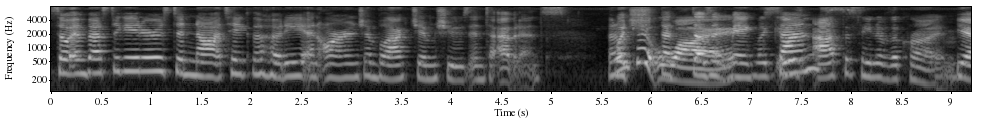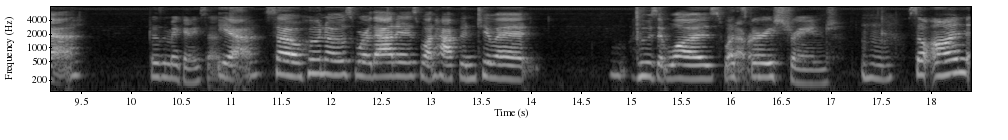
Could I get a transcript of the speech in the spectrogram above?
So investigators did not take the hoodie and orange and black gym shoes into evidence. I don't which that why. doesn't make like, sense. It was at the scene of the crime. Yeah, Doesn't make any sense. yeah. So who knows where that is? What happened to it? Whose it was? Whatever. That's very strange. Mhm. So on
